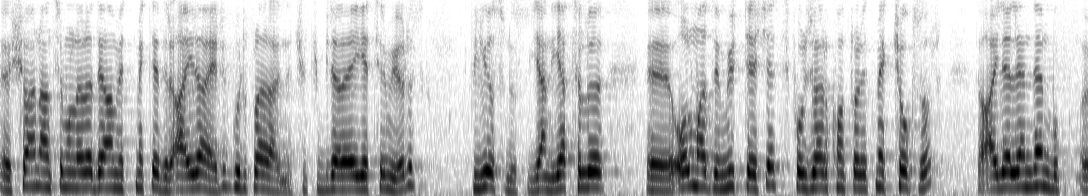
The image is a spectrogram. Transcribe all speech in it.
e, şu an antrenmanlara devam etmektedir ayrı ayrı gruplar halinde. Çünkü bir araya getirmiyoruz. Biliyorsunuz yani yatılı e, olmadığı müddetçe sporcuları kontrol etmek çok zor. Ailelerinden bu e,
